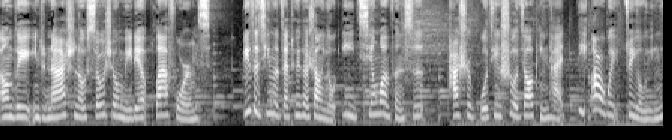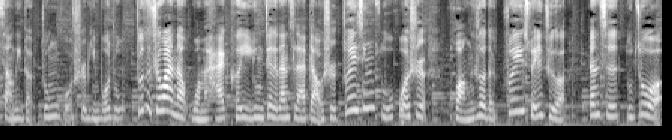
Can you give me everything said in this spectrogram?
on the international social media platforms. 李子柒呢在推特上有一千万粉丝。他是国际社交平台第二位最有影响力的中国视频博主。除此之外呢，我们还可以用这个单词来表示追星族或是狂热的追随者。单词读作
